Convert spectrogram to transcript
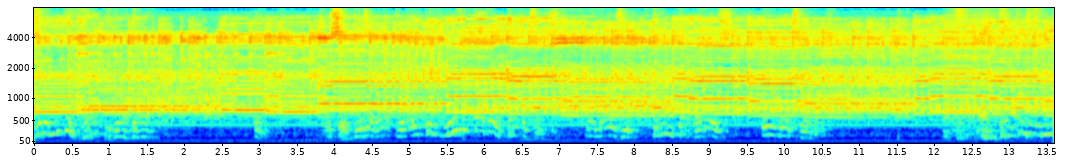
mas ele é muito rápido naquela. Bom, com certeza vai atuar muita vontade para mais de 30 graus em Claros. Até que enfim,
